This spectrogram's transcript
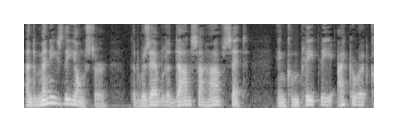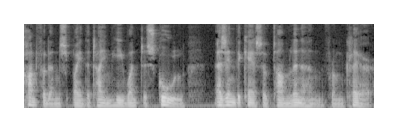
and many's the youngster that was able to dance a half set in completely accurate confidence by the time he went to school, as in the case of Tom Lenihan from Clare.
